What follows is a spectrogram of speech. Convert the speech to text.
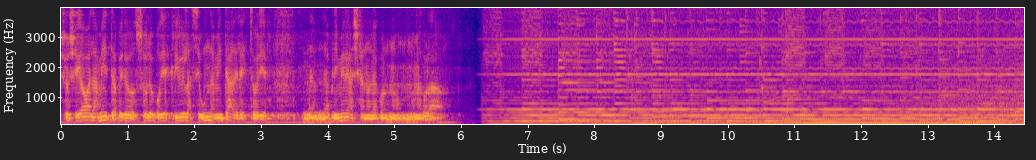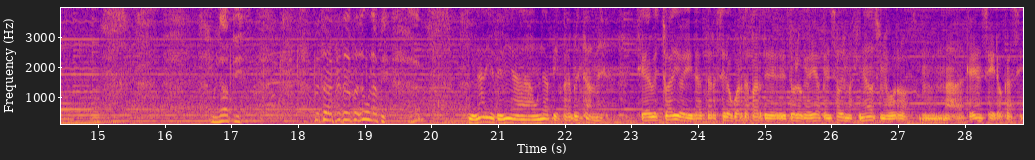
yo llegaba a la meta pero solo podía escribir la segunda mitad de la historia. La, primera ya no, la, no me acordaba. Un lápiz. Préstame, préstame, pásame un lápiz. Y nadie tenía un lápiz para prestarme. Llegué al vestuario y la tercera o cuarta parte de todo lo que había pensado e imaginado se me borró. Nada, quedé en cero casi.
